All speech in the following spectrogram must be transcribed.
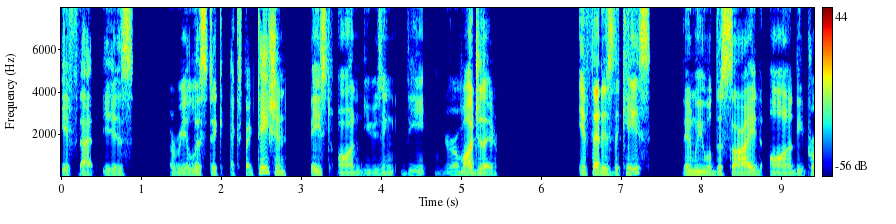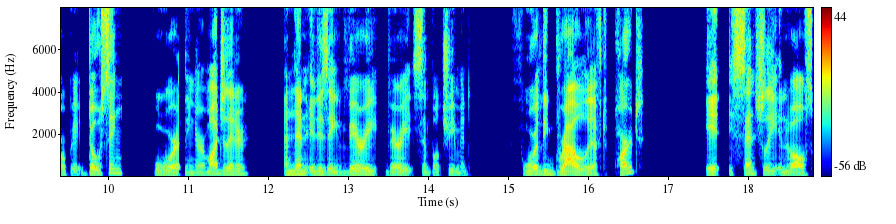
if that is a realistic expectation based on using the neuromodulator. If that is the case, then we will decide on the appropriate dosing for the neuromodulator. And then it is a very, very simple treatment. For the brow lift part, it essentially involves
